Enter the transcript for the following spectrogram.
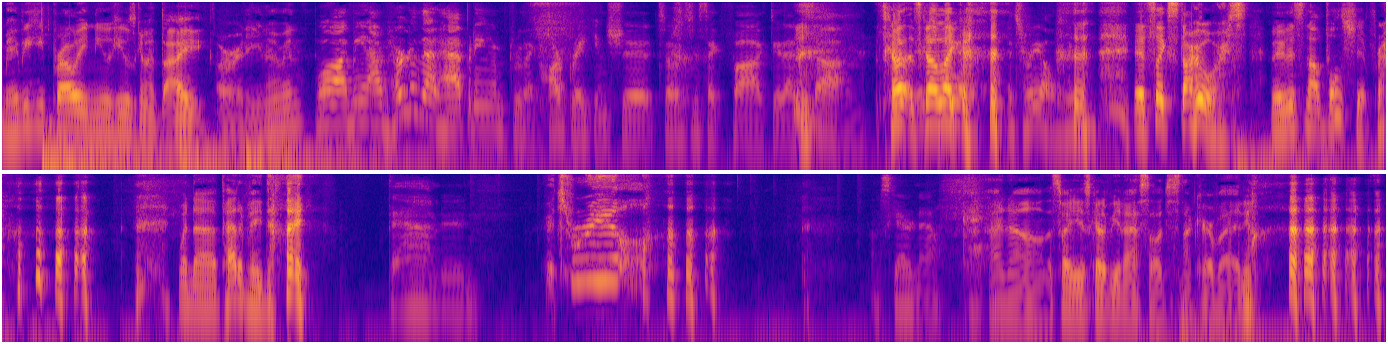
maybe he probably knew he was gonna die already. You know what I mean? Well, I mean, I've heard of that happening through like heartbreak and shit. So it's just like, fuck, dude. That's um. It's kind of it's, kind of like it's real. Dude. it's like Star Wars. Maybe it's not bullshit, bro. when uh, Padme died. Damn, dude. It's real. I'm scared now. I know. That's why you just gotta be an asshole, just not care about anyone.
